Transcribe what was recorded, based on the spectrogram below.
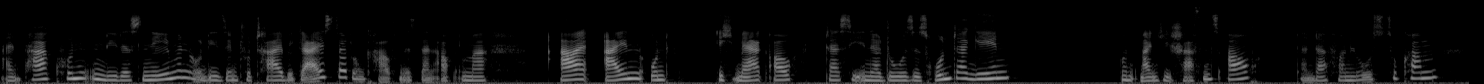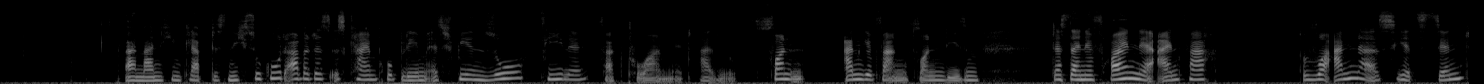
ein paar Kunden, die das nehmen und die sind total begeistert und kaufen es dann auch immer ein. Und ich merke auch, dass sie in der Dosis runtergehen und manche schaffen es auch, dann davon loszukommen. Bei manchen klappt es nicht so gut, aber das ist kein Problem. Es spielen so viele Faktoren mit. Also von angefangen von diesem dass deine Freunde einfach woanders jetzt sind,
